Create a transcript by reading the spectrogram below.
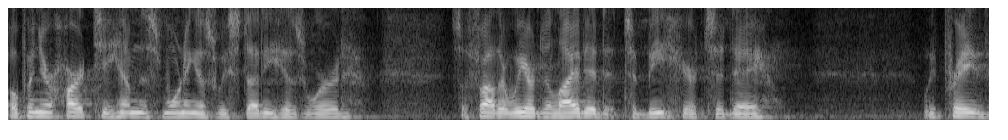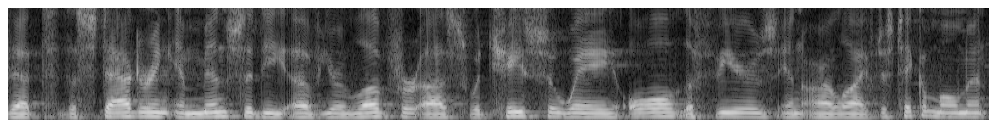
Open your heart to Him this morning as we study His Word. So, Father, we are delighted to be here today. We pray that the staggering immensity of your love for us would chase away all the fears in our life. Just take a moment.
